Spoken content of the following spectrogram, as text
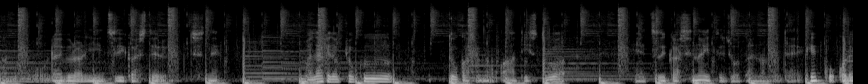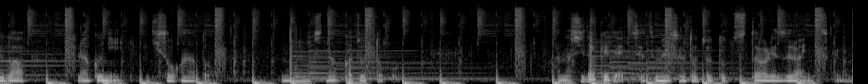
あのライブラリに追加してるんですね、まあ、だけど曲とかそのアーティストは、追加してないという状態なので結構これが楽にいきそうかなと思います。なんかちょっと話だけで説明するとちょっと伝わりづらいんですけども。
